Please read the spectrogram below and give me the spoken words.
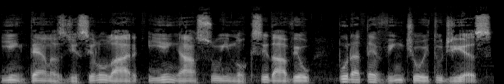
e em telas de celular e em aço inoxidável por até 28 dias.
